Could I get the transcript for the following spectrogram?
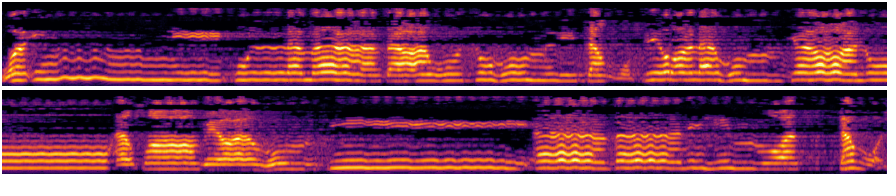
وإني كلما دعوتهم لتغفر لهم جعلوا أصابعهم في آذانهم واستغشوا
